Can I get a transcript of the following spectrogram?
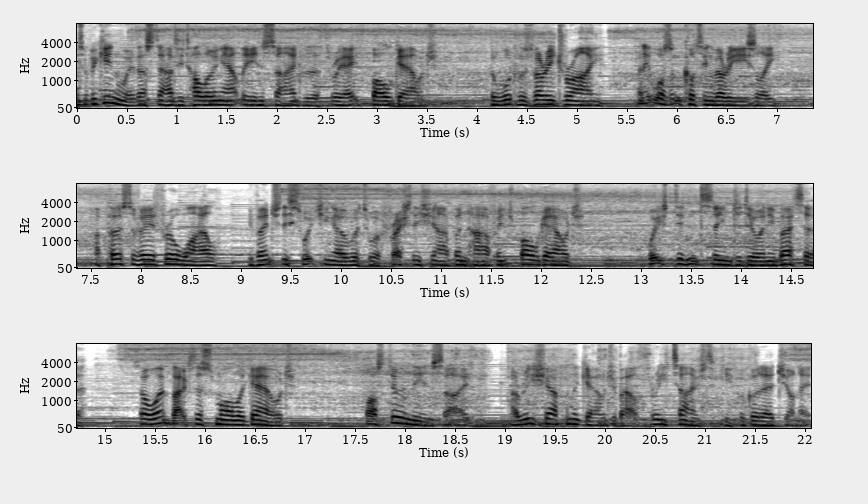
To begin with, I started hollowing out the inside with a 3 8 bowl gouge. The wood was very dry and it wasn't cutting very easily. I persevered for a while, eventually switching over to a freshly sharpened half inch bowl gouge, which didn't seem to do any better, so I went back to the smaller gouge. Whilst doing the inside, I resharpened the gouge about three times to keep a good edge on it.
